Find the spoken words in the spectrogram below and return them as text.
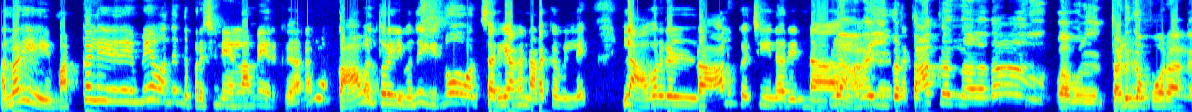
அது மாதிரி மக்களிடையுமே வந்து இந்த பிரச்சனை எல்லாமே இருக்கு. அதனால காவல்துறை வந்து இன்னும் சரியாக நடக்கவில்லை. இல்ல அவர்கள் ஆளும் கட்சியினரின் இல்ல, ஆனா இவர் தாக்குறதுனாலதான் ஒரு தடுக்க போறாங்க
